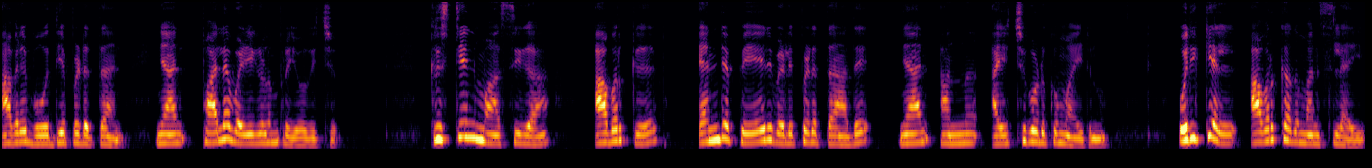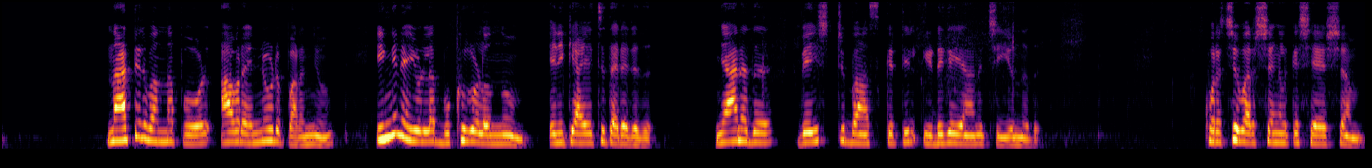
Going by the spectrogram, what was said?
അവരെ ബോധ്യപ്പെടുത്താൻ ഞാൻ പല വഴികളും പ്രയോഗിച്ചു. ക്രിസ്ത്യൻ മാസിക അവർക്ക് എന്റെ പേര് വെളിപ്പെടുത്താതെ ഞാൻ അന്ന് അയച്ചു കൊടുക്കുമായിരുന്നു. ഒരിക്കൽ അവർക്കത് മനസ്സിലായി. നാട്ടിൽ വന്നപ്പോൾ അവർ എന്നോട് പറഞ്ഞു ഇങ്ങനെയുള്ള ബുക്കുകളൊന്നും എനിക്ക് അയച്ചു തരരുത്. ഞാനത് വേസ്റ്റ് ബാസ്ക്കറ്റിൽ ഇടുകയാണ് ചെയ്യുന്നത്. കുറച്ച് വർഷങ്ങൾക്ക് ശേഷം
